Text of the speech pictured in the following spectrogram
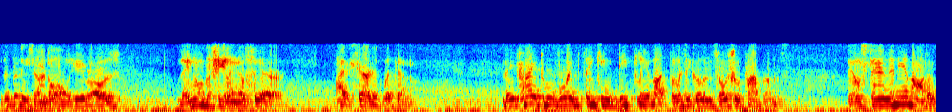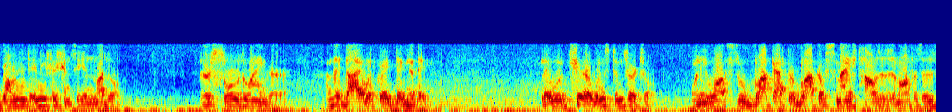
The British aren't all heroes. They know the feeling of fear. I've shared it with them. They try to avoid thinking deeply about political and social problems. They'll stand any amount of government inefficiency and muddle. They're slow to anger, and they die with great dignity. They will cheer Winston Churchill when he walks through block after block of smashed houses and offices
